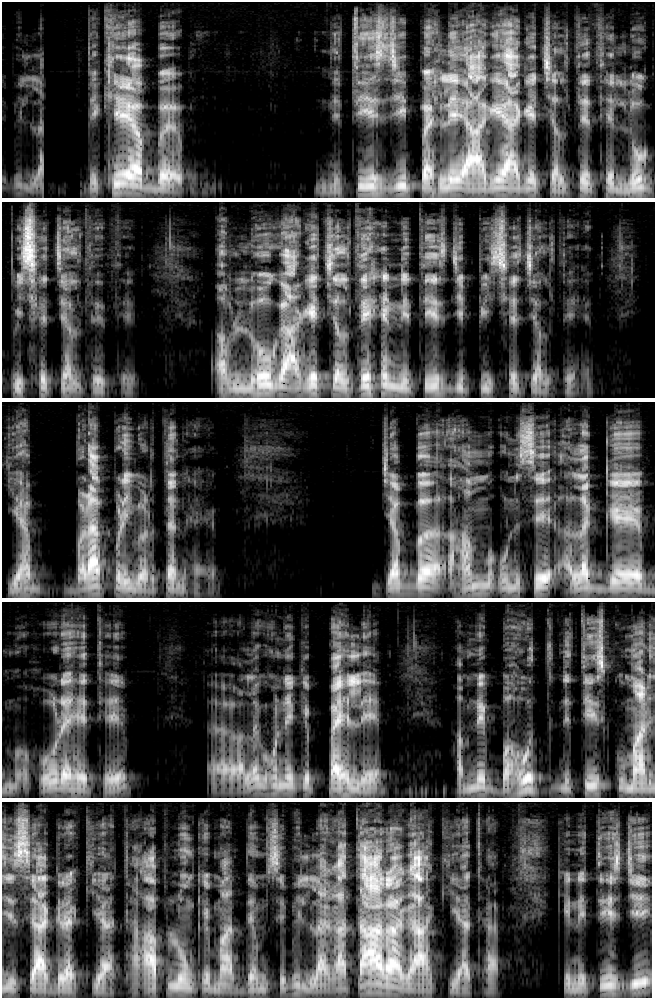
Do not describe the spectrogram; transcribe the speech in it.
से भी ला- देखिए अब नीतीश जी पहले आगे आगे चलते थे लोग पीछे चलते थे अब लोग आगे चलते हैं नीतीश जी पीछे चलते हैं यह बड़ा परिवर्तन है जब हम उनसे अलग हो रहे थे अलग होने के पहले हमने बहुत नीतीश कुमार जी से आग्रह किया था। आप लोगों के माध्यम से भी लगातार आगाह किया था कि नीतीश जी,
